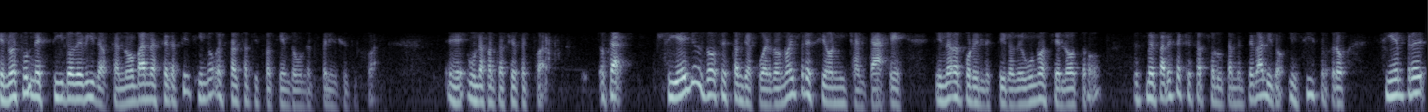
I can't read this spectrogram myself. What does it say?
que no es un estilo de vida, o sea, no van a ser así, sino están satisfaciendo una experiencia sexual, eh, una fantasía sexual. O sea, si ellos dos están de acuerdo, no hay presión ni chantaje ni nada por el estilo de uno hacia el otro, pues me parece que es absolutamente válido, insisto, pero siempre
